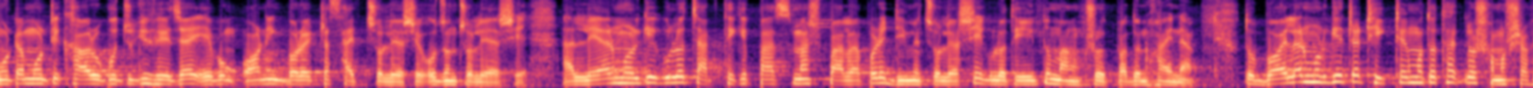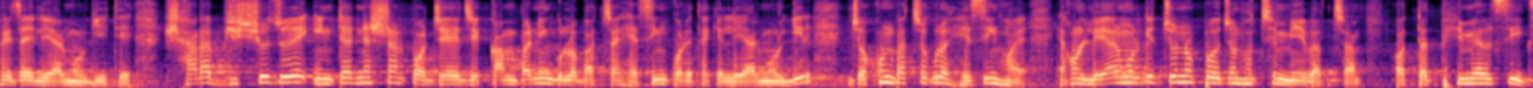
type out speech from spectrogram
মোটামুটি খাওয়ার উপযোগী হয়ে যায় এবং অনেক বড় একটা সাইজ চলে আসে, ওজন চলে আসে। আর লেয়ার মুরগিগুলো চার থেকে পাঁচ মাস পালার পরে ডিমে চলে আসে এগুলো থেকে কিন্তু মাংস উৎপাদন হয় না। তো ব্রয়লার মুরগিটা ঠিকঠাক মতো থাকলেও সমস্যা হয়ে যায় লেয়ার মুরগিতে। সারা বিশ্বজুড়ে ইন্টারন্যাশনাল পর্যায়ে যে কোম্পানিগুলো বাচ্চা হ্যাসিং করে থাকে লেয়ার মুরগির, যখন বাচ্চাগুলো হ্যাসিং হয়, এখন লেয়ার মুরগির জন্য প্রয়োজন হচ্ছে মেয়ে বাচ্চা, অর্থাৎ ফিমেল সিক্স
